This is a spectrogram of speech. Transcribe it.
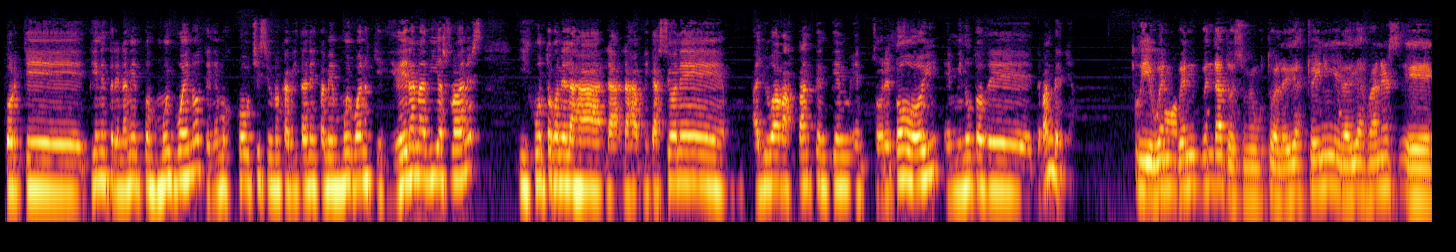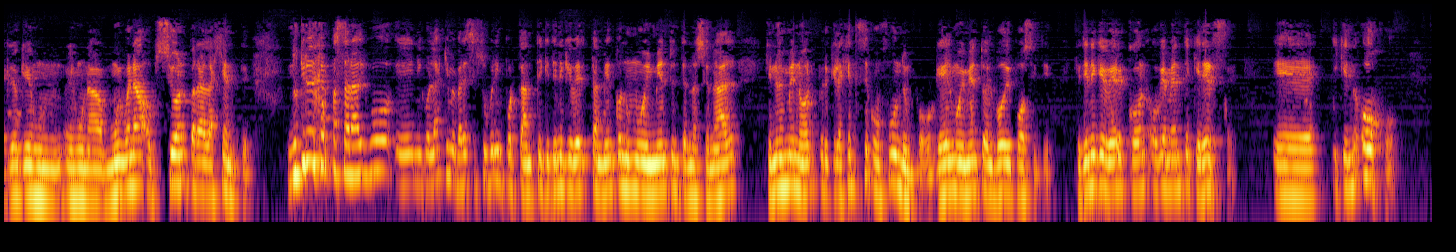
porque tiene entrenamientos muy buenos, tenemos coaches y unos capitanes también muy buenos que lideran a Díaz Runners y junto con las, las, aplicaciones ayuda bastante, en, sobre todo hoy, en minutos de, pandemia. Oye, buen, buen, buen dato, eso me gustó. La Díaz Training y la Díaz Runners eh, creo que es, un, es, una muy buena opción para la gente. No quiero dejar pasar algo, eh, Nicolás, que me parece súper importante, que tiene que ver también con un movimiento internacional que no es menor, pero que la gente se confunde un poco, que es el movimiento del body positive, que tiene que ver con, obviamente, quererse. Eh, y que, ojo,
